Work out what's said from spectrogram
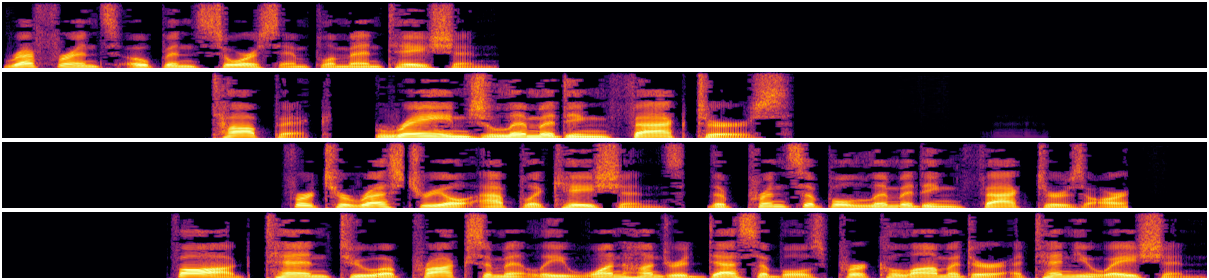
Reference open source implementation. Topic: Range limiting factors. For terrestrial applications, the principal limiting factors are Fog 10 to approximately 100 decibels per kilometer attenuation.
